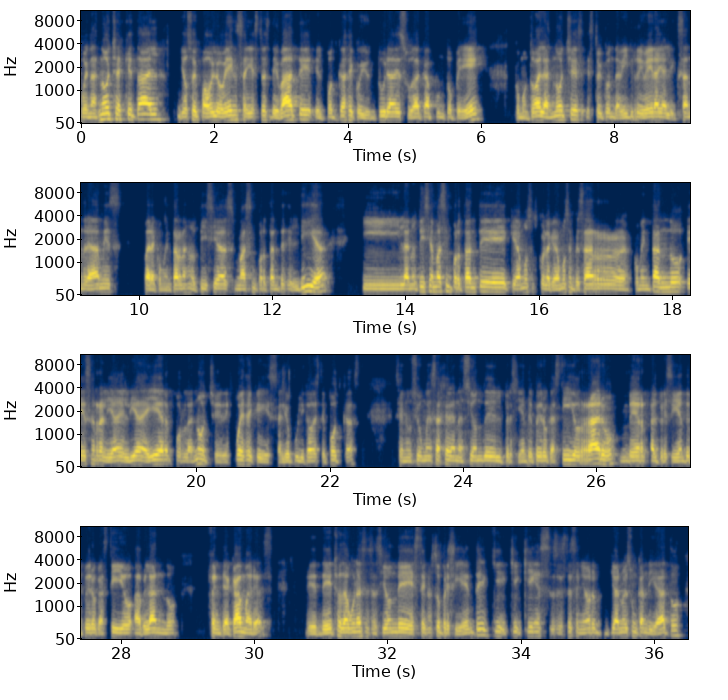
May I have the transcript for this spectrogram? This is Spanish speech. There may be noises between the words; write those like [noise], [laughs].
Buenas noches, ¿qué tal? Yo soy Paolo Benza y esto es Debate, el podcast de coyuntura de sudaca.pe. Como todas las noches, estoy con David Rivera y Alexandra Ames para comentar las noticias más importantes del día. Y la noticia más importante que vamos, con la que vamos a empezar comentando es en realidad el día de ayer por la noche, después de que salió publicado este podcast. Se anunció un mensaje de la nación del presidente Pedro Castillo. Raro ver al presidente Pedro Castillo hablando frente a cámaras. Eh, de hecho, da una sensación de este es nuestro presidente. ¿Quién, es este señor? Ya no es un candidato.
